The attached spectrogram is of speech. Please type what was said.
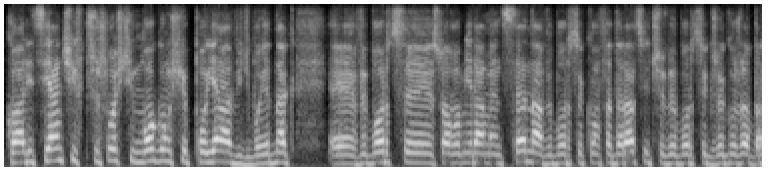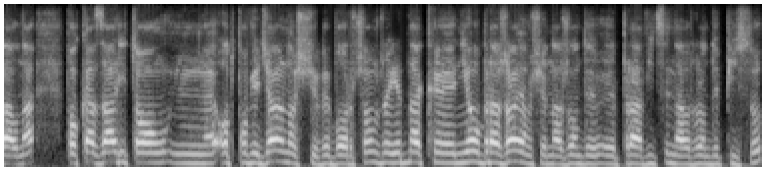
koalicjanci w przyszłości mogą się pojawić, bo jednak e, wyborcy Sławomira Mencena, wyborcy Konfederacji czy wyborcy Grzegorza Brauna pokazali tą mm, odpowiedzialność wyborczą, że jednak e, nie obrażają się na rządy e, prawicy, na rządy PiSu,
